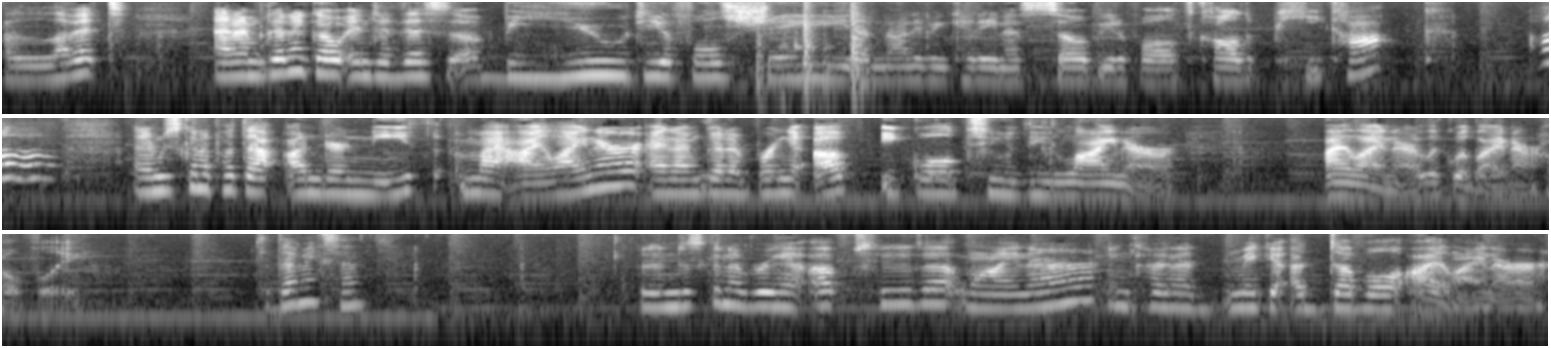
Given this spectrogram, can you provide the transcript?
I love it. And I'm going to go into this beautiful shade. I'm not even kidding. It's so beautiful. It's called Peacock. Ah. And I'm just going to put that underneath my eyeliner. And I'm going to bring it up equal to the liner. Eyeliner. Liquid liner, hopefully. Did that make sense? But I'm just going to bring it up to that liner and kind of make it a double eyeliner.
